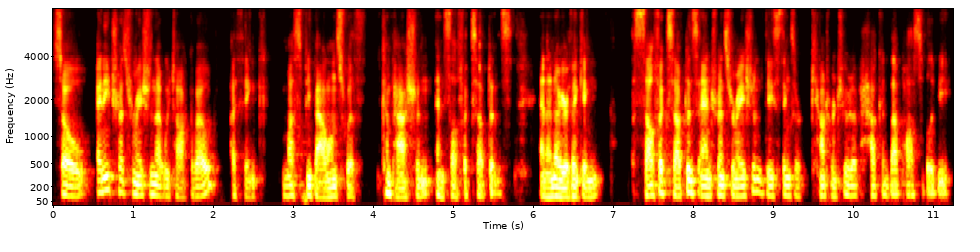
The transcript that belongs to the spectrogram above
So, any transformation that we talk about, I think, must be balanced with compassion and self acceptance. And I know you're thinking self acceptance and transformation, these things are counterintuitive. How could that possibly be?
